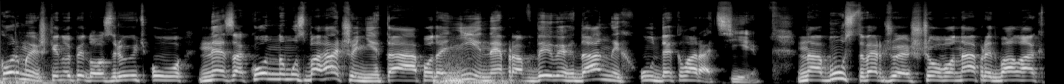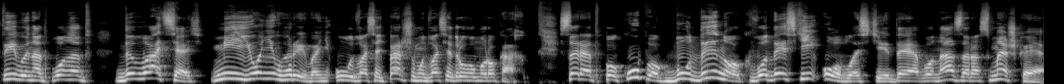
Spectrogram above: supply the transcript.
Кормишкіну підозрюють у незаконному збагаченні та поданні неправдивих даних у декларації. Набу стверджує, що вона придбала активи над понад 20 мільйонів гривень у 21-22 роках. Серед покупок будинок в Одеській області, де вона зараз мешкає.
